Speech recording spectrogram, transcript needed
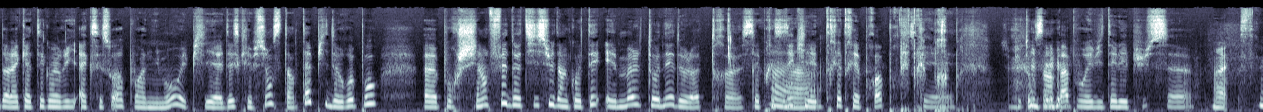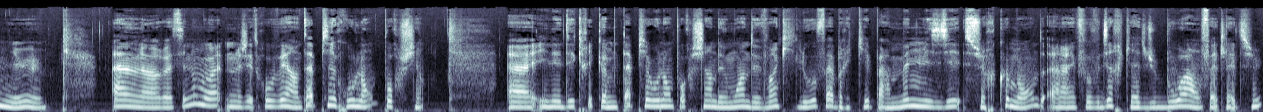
dans la catégorie accessoires pour animaux. Et puis, euh, description, c'est un tapis de repos euh, pour chiens fait de tissu d'un côté et molletonné de l'autre. C'est précisé Ah. qu'il est très très propre. ce qui est- C'est plutôt sympa pour éviter les puces. Ouais, c'est mieux. Alors, sinon, moi, j'ai trouvé un tapis roulant pour chien. Euh, il est décrit comme tapis roulant pour chien de moins de 20 kg, fabriqué par menuisier sur commande. Alors, il faut vous dire qu'il y a du bois, en fait, là-dessus.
